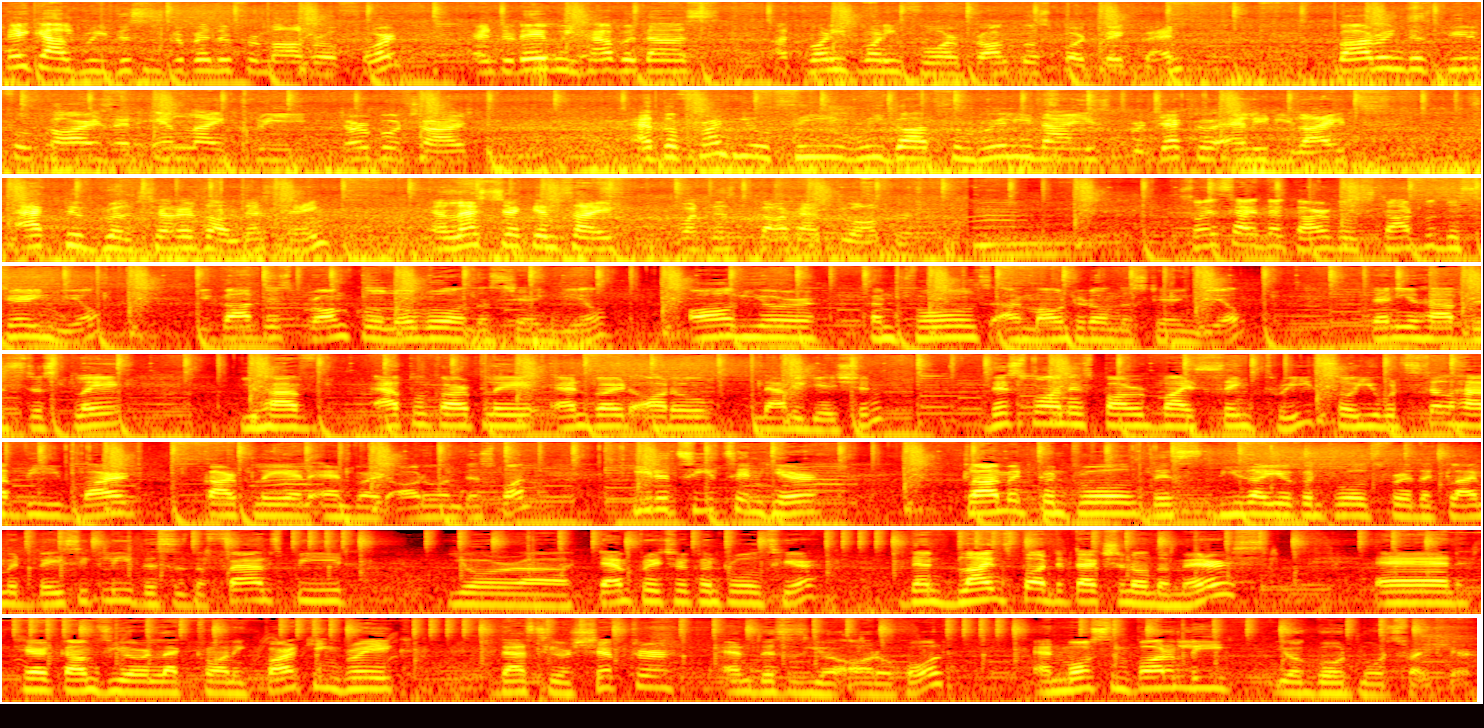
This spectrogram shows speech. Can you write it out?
Hey Calgary, this is Rupinder from Marlborough Ford and today we have with us a 2024 Bronco Sport Big Bend. Powering this beautiful car is an inline 3 turbocharged. At the front you'll see we got some really nice projector LED lights, active grille shutters on this thing and let's check inside what this car has to offer. So inside the car we'll start with the steering wheel. You got this Bronco logo on the steering wheel. All your controls are mounted on the steering wheel. Then you have this display. You have Apple CarPlay, Android Auto navigation. This one is powered by Sync 3, so you would still have the wired CarPlay and Android Auto on this one. Heated seats in here. Climate control. This these are your controls for the climate. Basically, this is the fan speed, your uh, temperature controls here. Then blind spot detection on the mirrors. And here comes your electronic parking brake. That's your shifter, and this is your auto hold. And most importantly your goat modes right here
